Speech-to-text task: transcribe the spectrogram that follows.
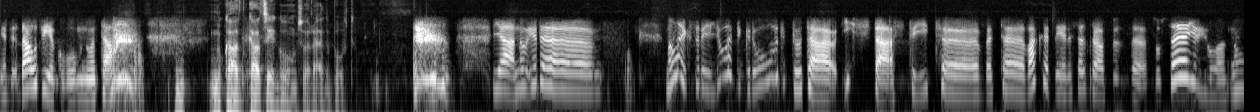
ir daudz ieguvumu no tā. nu, kā, kāds ieguvums varētu būt? Jā, nu ir. Uh, man liekas, arī ļoti grūti to tā izstāstīt, uh, bet uh, vakardien es atbraucu uz Susēju, jo nu,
